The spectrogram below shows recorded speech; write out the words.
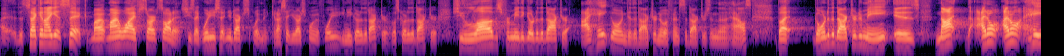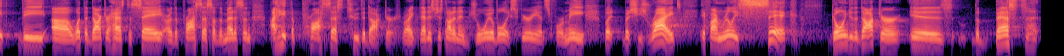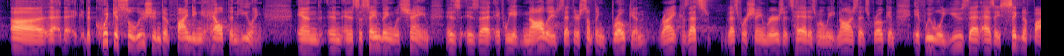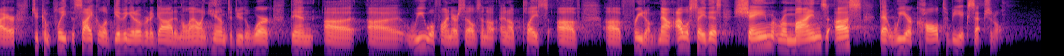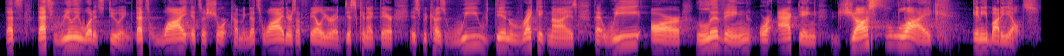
I, the second I get sick, my, my wife starts on it. She's like, When are you setting your doctor's appointment? Can I set your doctor's appointment for you? You need to go to the doctor. Let's go to the doctor. She loves for me to go to the doctor. I hate going to the doctor. No offense to doctors in the house. But going to the doctor to me is not, I don't, I don't hate the, uh, what the doctor has to say or the process of the medicine. I hate the process to the doctor, right? That is just not an enjoyable experience for me. But, but she's right. If I'm really sick, going to the doctor is the best, uh, the, the, quickest solution to finding health and healing. And, and, and it's the same thing with shame, is, is that if we acknowledge that there's something broken, right? Because that's that's where shame rears its head is when we acknowledge that it's broken. If we will use that as a signifier to complete the cycle of giving it over to god and allowing him to do the work then uh, uh, we will find ourselves in a, in a place of, of freedom. Now i will say this shame reminds us that we are called to be exceptional That's, that's really what it's doing. That's why it's a shortcoming. That's why there's a failure, a disconnect there, is because we then recognize that we are living or acting just like anybody else.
